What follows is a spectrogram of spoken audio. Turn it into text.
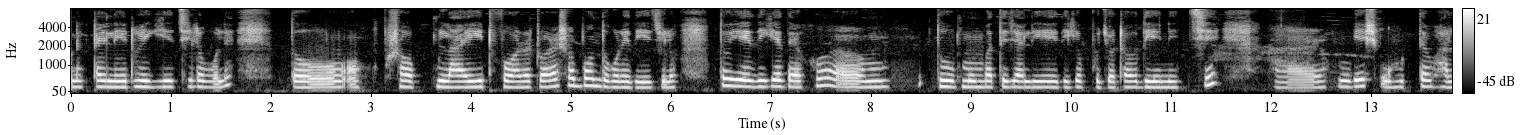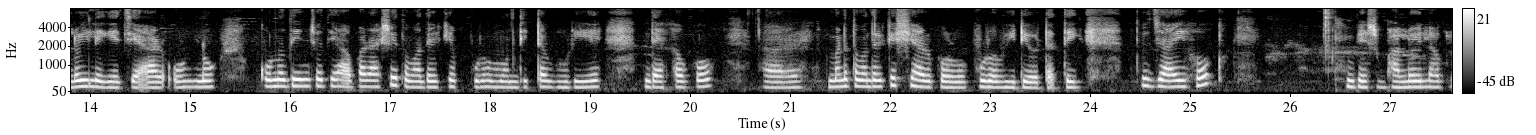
অনেকটাই লেট হয়ে গিয়েছিল বলে। তো সব লাইট ফোয়ারা টোয়ারা সব বন্ধ করে দিয়েছিল। তো এদিকে দেখো ধূপ মোমবাতি জ্বালিয়ে এদিকে পুজোটাও দিয়ে নিচ্ছি। আর বেশ ঘুরতে ভালোই লেগেছে। আর অন্য কোনো দিন যদি আবার আসি, তোমাদেরকে পুরো মন্দিরটা ঘুরিয়ে দেখাবো। আর মানে তোমাদেরকে শেয়ার করব পুরো ভিডিওটাতেই তো যাই হোক, বেশ ভালোই লাগল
